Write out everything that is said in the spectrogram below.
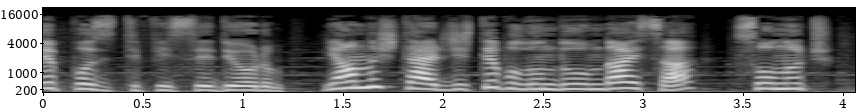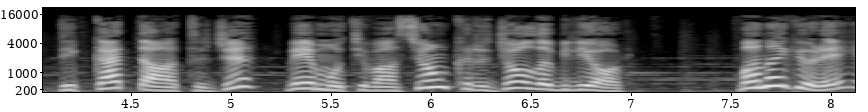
ve pozitif hissediyorum. Yanlış tercihte bulunduğumdaysa sonuç dikkat dağıtıcı ve motivasyon kırıcı olabiliyor. Bana göre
